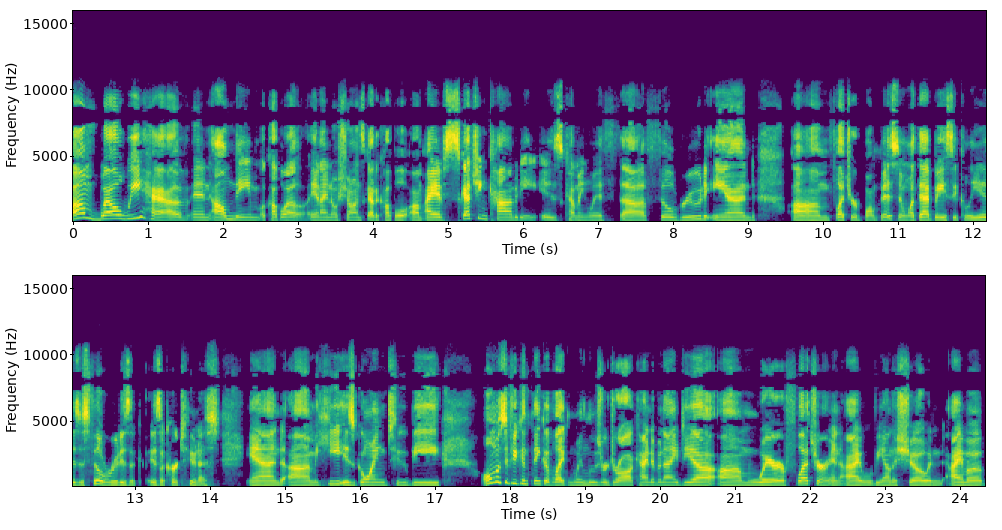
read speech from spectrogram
Um, well, we have, and I'll name a couple, and I know Shawn's got a couple. Um, I have sketching comedy is coming with uh, Phil Rude and um, Fletcher Bumpus, and what that basically is is Phil Rude is a is a cartoonist, and um, he is going to be almost if you can think of like win, lose, or draw kind of an idea, um, where Fletcher and I will be on the show, and I'm a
